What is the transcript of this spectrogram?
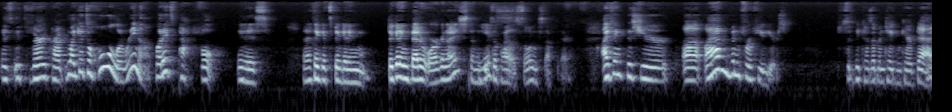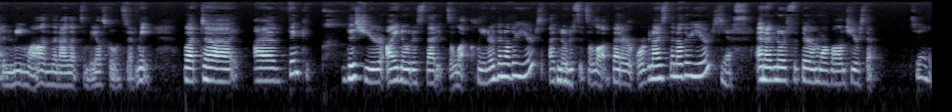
It's it's very crowded. Like it's a whole arena, but it's packed full. it is. And I think it's been getting they're getting better organized. I mean, there's a pile of sewing stuff there. I think this year, uh, I haven't been for a few years because I've been taking care of dad in the meanwhile, and then I let somebody else go instead of me. But uh, I think this year I noticed that it's a lot cleaner than other years. I've Mhm. noticed it's a lot better organized than other years, Yes. and I've noticed that there are more volunteers there. See all the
